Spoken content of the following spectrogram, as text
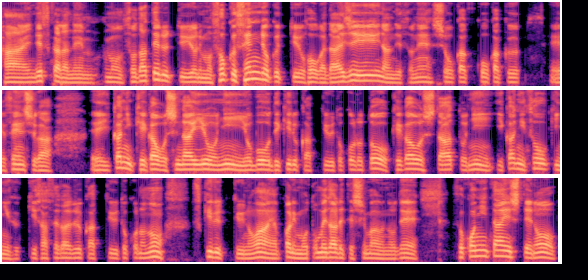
はい。ですからね、もう育てるっていうよりも即戦力っていう方が大事なんですよね。昇格、降格、えー、選手が、えー、いかに怪我をしないように予防できるかっていうところと、怪我をした後にいかに早期に復帰させられるかっていうところのスキルっていうのはやっぱり求められてしまうので、そこに対しての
